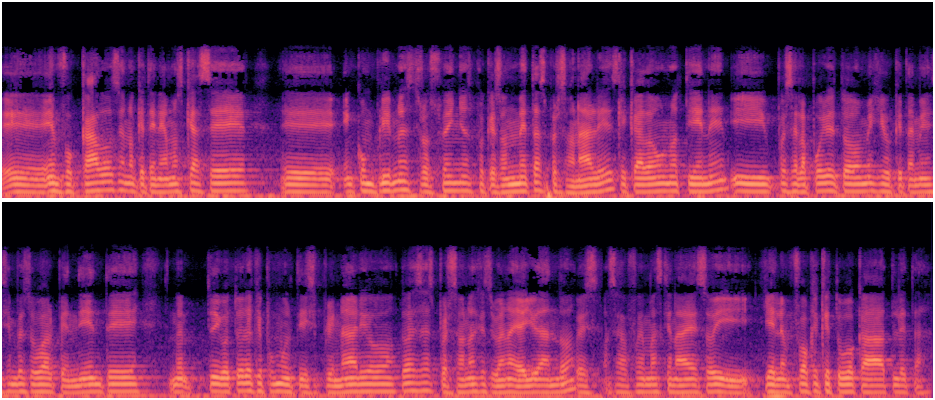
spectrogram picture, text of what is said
eh, enfocados en lo que teníamos que hacer, eh, en cumplir nuestros sueños, porque son metas personales que cada uno tiene y pues el apoyo de todo México que también siempre estuvo al pendiente, te digo, todo el equipo multidisciplinario, todas esas personas que estuvieron ahí ayudando, pues, o sea, fue más que nada eso y, y el enfoque que tuvo cada atleta.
